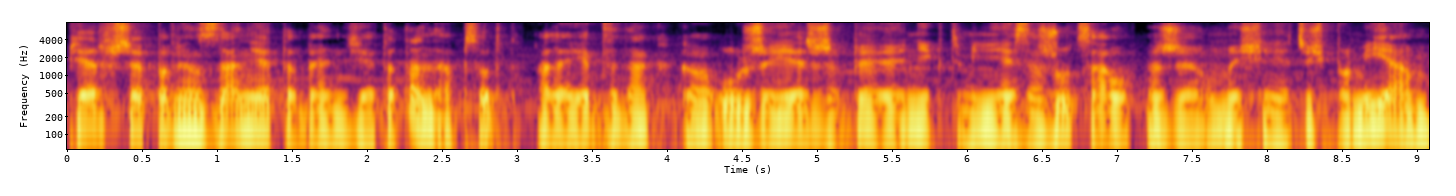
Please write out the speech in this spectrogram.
Pierwsze powiązanie to będzie totalny absurd, ale jednak go użyję, żeby nikt mi nie zarzucał, że umyślnie coś pomijam,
